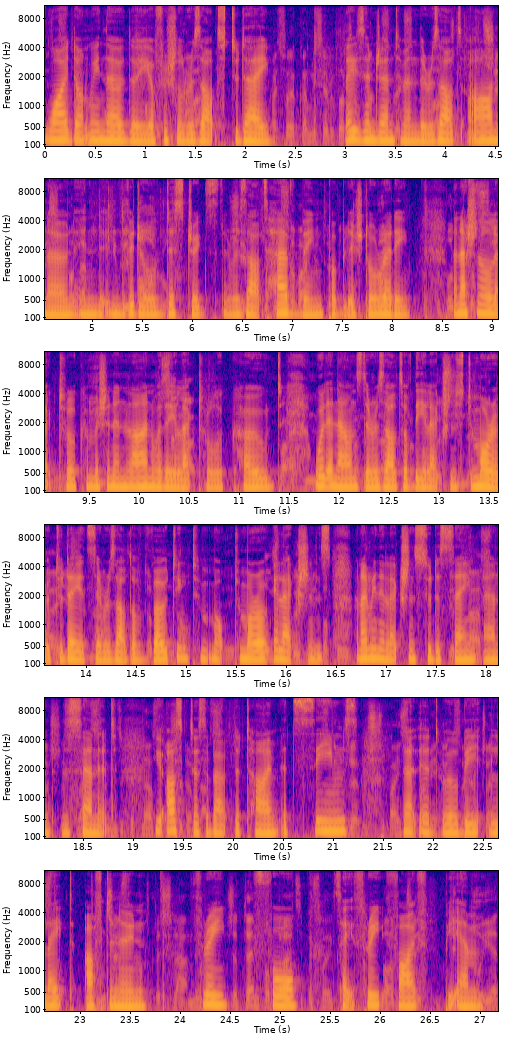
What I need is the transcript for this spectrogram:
Why don't we know the official results today? Ladies and gentlemen, the results are known in the individual districts. The results have been published already. The National Electoral Commission, in line with the Electoral Code, will announce the results of the elections tomorrow. Today it's the result of voting tom tomorrow elections, and I mean elections to the Sejm and the Senate. You asked us about the time. It seems that it will be late afternoon, 3, 4, say 3, 5 p.m.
